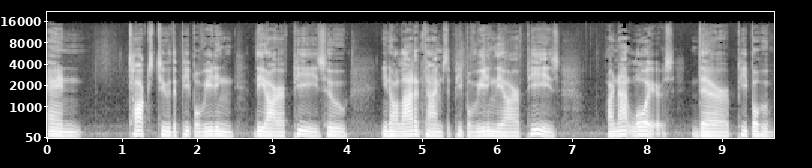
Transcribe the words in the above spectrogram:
and talks to the people reading the RFPs who you know, a lot of times the people reading the RFPs are not lawyers. They're people who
